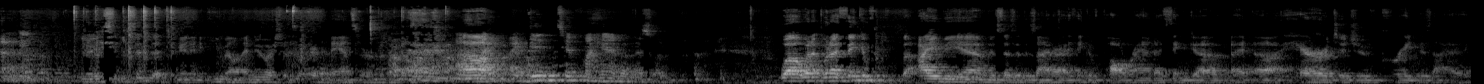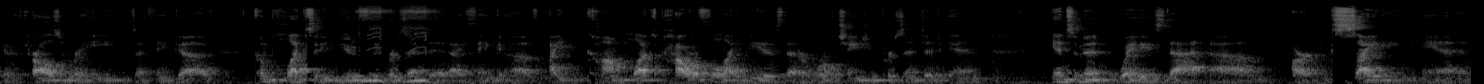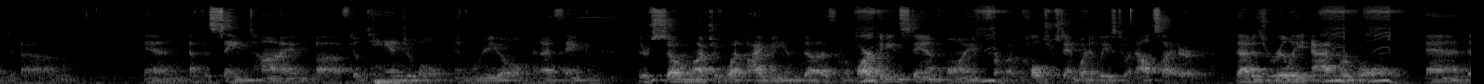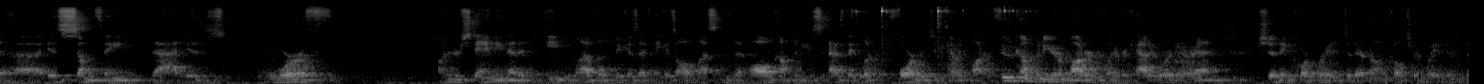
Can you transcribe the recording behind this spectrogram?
You know, you sent that to me in an email, and I knew I should have prepared an answer. but, I, um, I didn't tip my hand on this one. Well, when I, when I think of IBM just as a designer, I think of Paul Rand. I think of a, a heritage of great design. I think of Charles and Ray Eames. I think of complexity beautifully presented. I think of I, complex, powerful ideas that are world changing, presented in intimate ways that um, are exciting and um, and at the same time uh, feel tangible and real. And I think there's so much of what IBM does from a marketing standpoint, from a culture standpoint, at least to an outsider, that is really admirable and uh, is something that is worth understanding at a deep level because I think it's all lessons that all companies, as they look forward to becoming a modern food company or modern whatever category they're in, should incorporate into their own culture and way of doing business.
